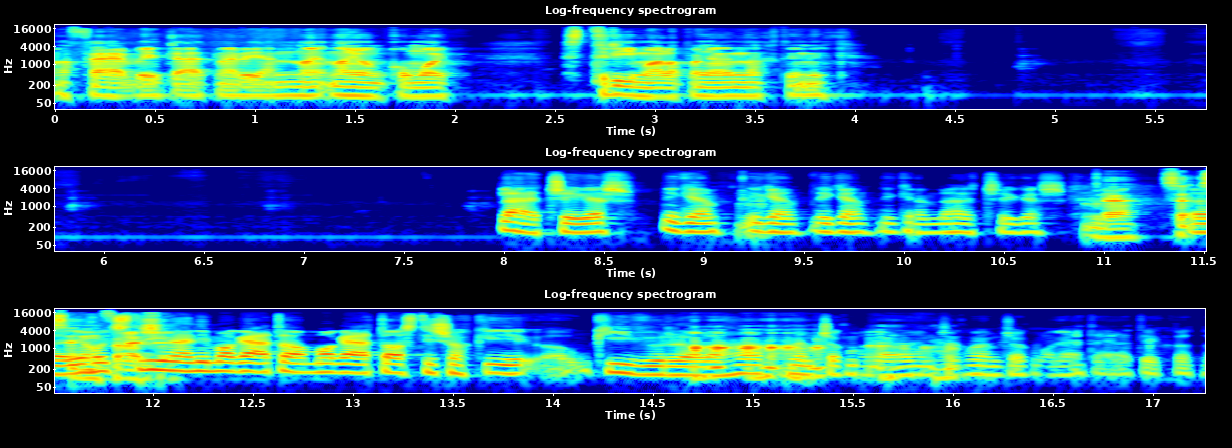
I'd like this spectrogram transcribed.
a felvételt, mert ilyen na- nagyon komoly stream alapanyagnak tűnik. Lehetséges. Igen, igen, igen, igen, lehetséges. De ja, hogy streamelni magát, a, magát azt is, aki kívülről, aha, aha, aha, nem, csak magát, aha, nem, csak, nem csak magát a játékot.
